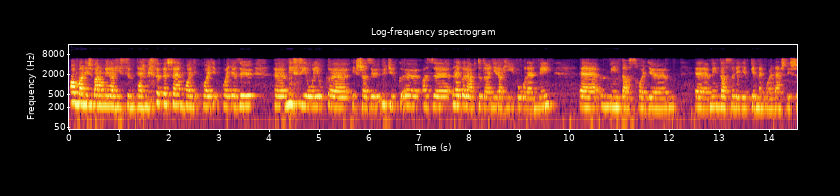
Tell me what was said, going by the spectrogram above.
abban is baromira hiszünk természetesen, hogy, hogy, hogy az ő missziójuk és az ő ügyük az legalább tud annyira hívó lenni, mint az, hogy mint az, hogy egyébként megoldást is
